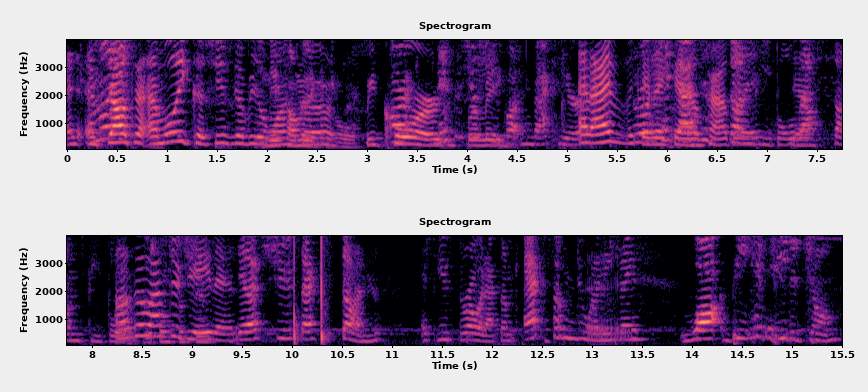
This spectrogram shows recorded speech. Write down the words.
And, and Emily? shout to Emily because she's gonna be the You need to one tell me the to controls. All record right, this is for your me. shoot button back here. And I'm Throw, gonna hit that go to stun people. Yeah. That stuns people. I'll go This after. Jaden. Yeah, that's shoot. That's stun. If you throw it at them, X doesn't do anything. Wa B hit B to jump,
